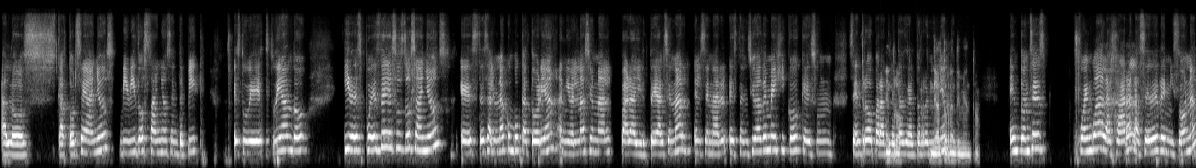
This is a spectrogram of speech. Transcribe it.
a los 14 años, viví dos años en Tepic, estuve estudiando y después de esos dos años este, salió una convocatoria a nivel nacional para irte al CENAR. El CENAR está en Ciudad de México, que es un centro para atletas de alto rendimiento. De alto rendimiento. Entonces, fue en Guadalajara, la sede de mi zona,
